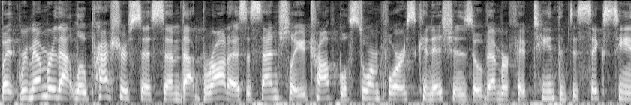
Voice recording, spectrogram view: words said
but remember that low pressure system that brought us essentially tropical storm force conditions November 15th into 16th.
